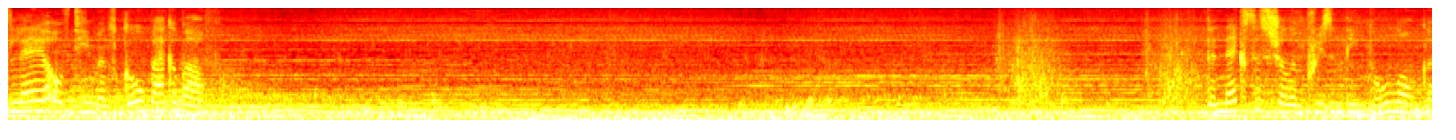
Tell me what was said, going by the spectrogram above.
Slayer of demons, go back above. Imprison thee no longer.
